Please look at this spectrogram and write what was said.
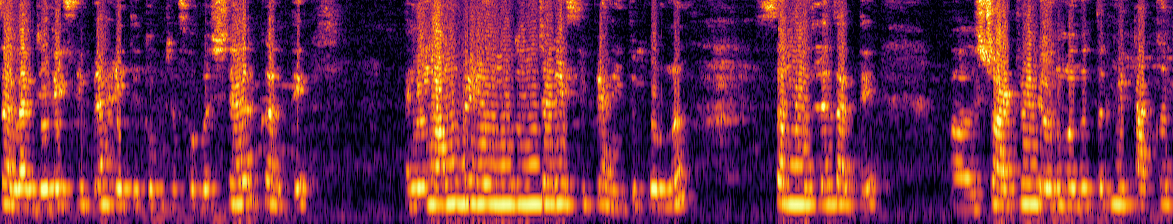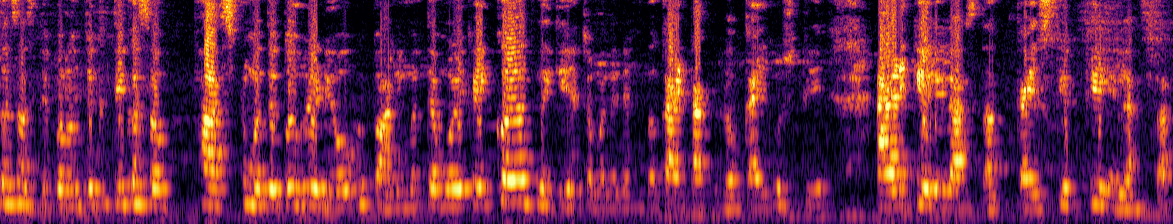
चला जी रेसिपी आहे ती तुमच्यासोबत शेअर करते. आणि लॉंग व्हिडिओ मधून ज्या रेसिपी आहे ती पूर्ण समजल्या जाते. शॉर्ट व्हिडिओ तर मी टाकतच असते परंतु ते कसं फास्टमध्ये तो व्हिडिओ होतो आणि मग त्यामुळे काही कळत नाही की ह्याच्यामध्ये नेमकं काय टाकलं काही गोष्टी ऍड केलेल्या असतात काही स्किप केलेल्या असतात.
